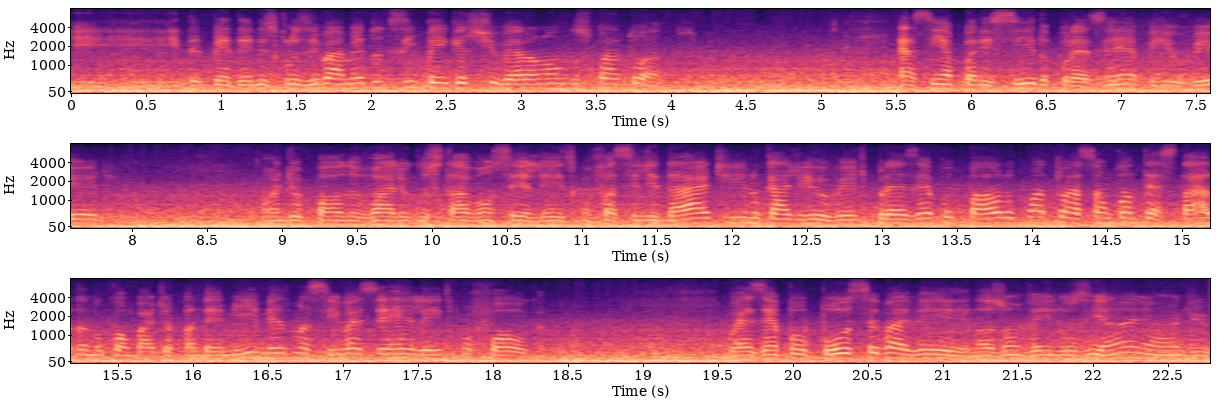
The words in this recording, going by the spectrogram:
e, e dependendo exclusivamente do desempenho que eles tiveram ao longo dos quatro anos. É assim Aparecida, por exemplo, em Rio Verde, onde o Paulo Vale e o Gustavo vão ser eleitos com facilidade, e no caso de Rio Verde, por exemplo, o Paulo com atuação contestada no combate à pandemia e mesmo assim vai ser reeleito com folga. O exemplo oposto você vai ver, nós vamos ver em Lusiânia, onde o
